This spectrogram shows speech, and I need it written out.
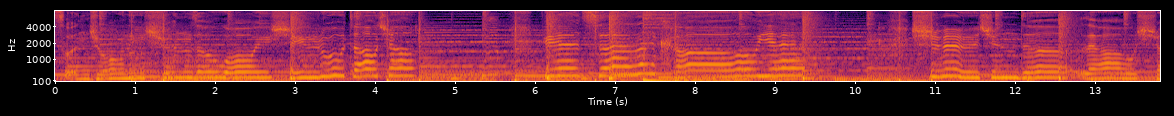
尊重你选择，我已心如刀绞，再来考验时间的疗效。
